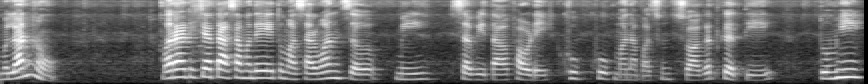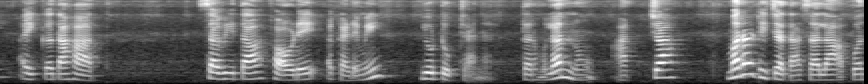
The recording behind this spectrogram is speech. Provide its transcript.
मुलांनो मराठीच्या तासामध्ये तुम्हा सर्वांचं मी सविता फावडे खूप खूप मनापासून स्वागत करते. तुम्ही ऐकत आहात सविता फावडे अकॅडमी यूट्यूब चॅनल तर मुलांनो आजच्या मराठीच्या तासाला आपण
